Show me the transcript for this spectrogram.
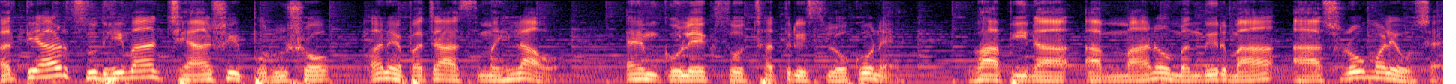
અત્યાર સુધીમાં છ્યાસી પુરુષો અને પચાસ મહિલાઓ, એમ કુલ એકસો છત્રીસ લોકોને વાપીના આ માનવ મંદિરમાં આશરો મળ્યો છે,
